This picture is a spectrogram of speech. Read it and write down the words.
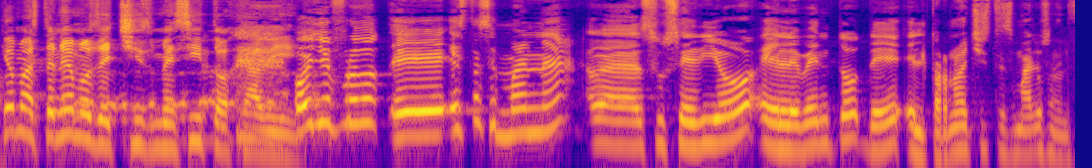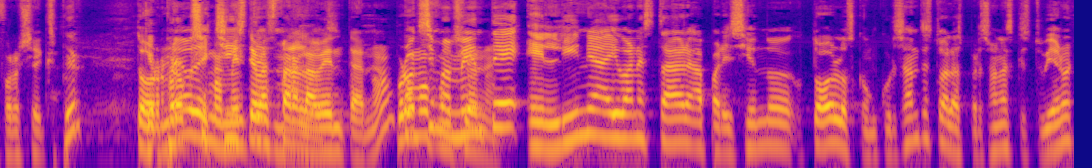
¿Qué más tenemos de chismecito, Javi? Oye, Frodo, eh, esta semana ah, sucedió el evento del torneo de chistes malos en el Foro Shakespeare. Torneo que de próximamente va a chistes estar a la venta, ¿no? ¿Cómo Próximamente en línea ahí van a estar apareciendo todos los concursantes, todas las personas que estuvieron,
